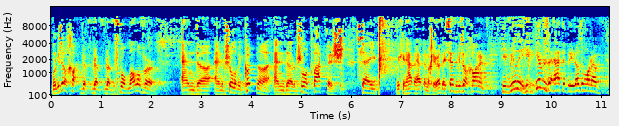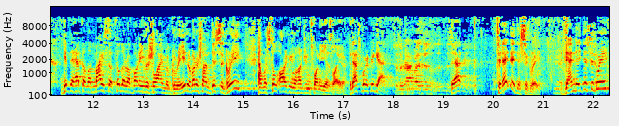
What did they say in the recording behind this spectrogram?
when Rav Shmuel Molliver and uh, and Rav Shmuel Kutna and uh, Rav Shmuel Klepfish say we can have a heter mechira. They sent to Rizal Chanan. He really he gives the heter, but he doesn't want to give the heter lamaisa until the Rabbani Yerushalayim agree. The Rabbani Yerushalayim disagree, and we're still arguing 120 years later. But that's where it began. So the rabbis disagree. That, Today they disagree. Then they disagreed.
